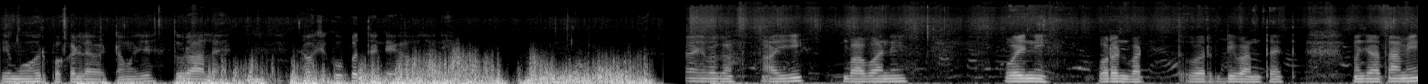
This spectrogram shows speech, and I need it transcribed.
ते मोहर पकडला वाटतं म्हणजे तुरा आलाय यावर्षी खूपच थंडी आहे गावाला. आणि आहे बघा. आई बाबा आणि वहिनी वरण भात वरडी आहेत. म्हणजे आता आम्ही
